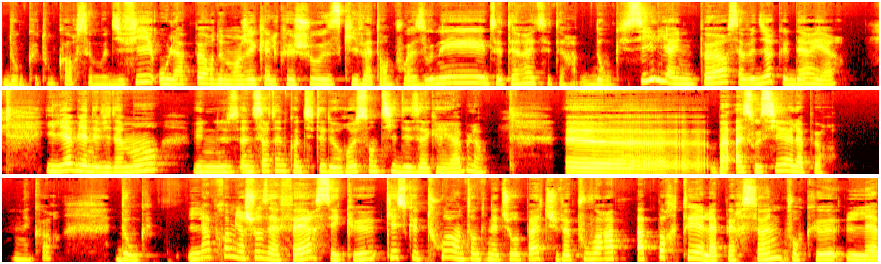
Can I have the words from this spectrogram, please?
donc que ton corps se modifie, ou la peur de manger quelque chose qui va t'empoisonner, etc., etc. Donc, s'il y a une peur, ça veut dire que derrière, il y a bien évidemment une, certaine quantité de ressentis désagréables euh, bah, associés à la peur. D'accord? Donc, la première chose à faire, c'est que qu'est-ce que toi, en tant que naturopathe, tu vas pouvoir apporter à la personne pour que la,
